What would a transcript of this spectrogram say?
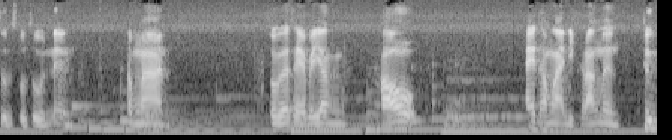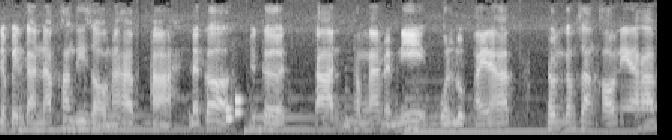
0 0 0 1ทำงานส่งกระแสไปยังเขาให้ทำงานอีกครั้งหนึ่ง ซึ่งจะเป็นการนับครั้งที่สองนะครับ อ่า แล้วก็จะเกิดการทำงานแบบนี้วนลูปไปนะครับจนคำสั่งเขาเนี่ยนะครับ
